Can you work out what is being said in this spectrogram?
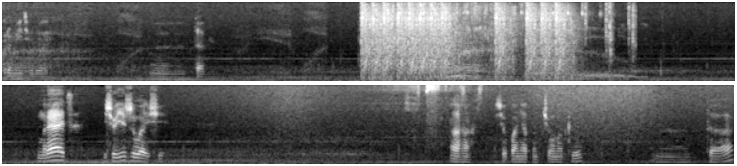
кроме этих двоих. Э, так. Нравится? Еще есть желающие? Ага, все понятно, что он открыл. Так,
